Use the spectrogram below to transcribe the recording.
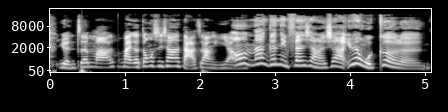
远征吗？买个东西像在打仗一样。哦，那跟你分享一下，因为我个人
